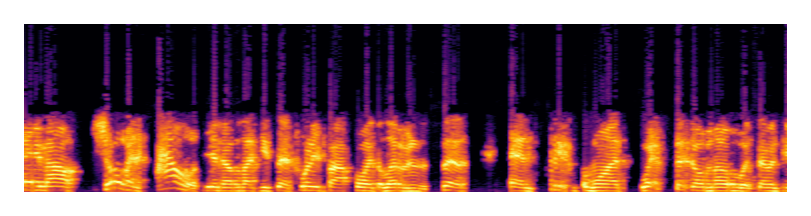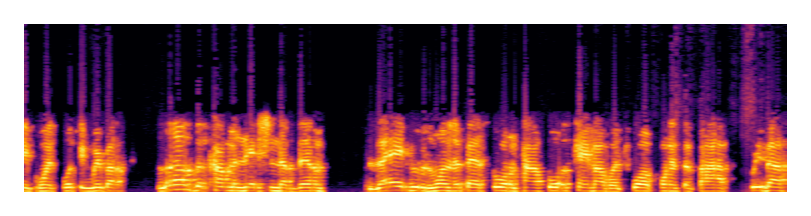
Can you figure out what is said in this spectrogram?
came out showing out, you know, like you said, 25 points, 11 assists, and 6 1 went sicko mode with 17 points, 14 rebounds. Love the combination of them. Zay, who was one of the best scoring power forwards, came out with 12 points and five rebounds.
